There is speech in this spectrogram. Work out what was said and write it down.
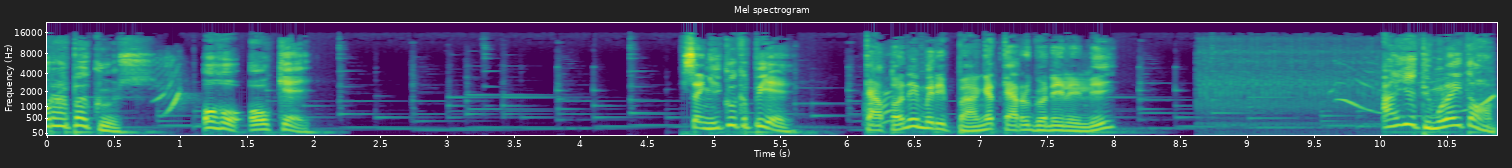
Ora bagus. Oh, oke. Sing iku kepiye? Katone mirip banget karo gone Lili. Ayo dimulai, Tom.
